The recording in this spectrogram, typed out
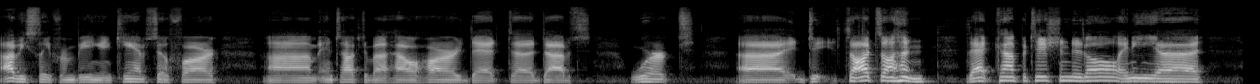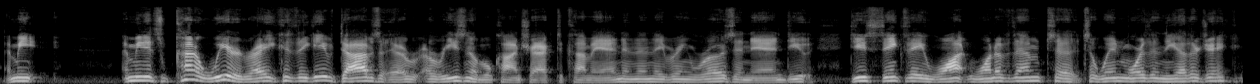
obviously from being in camp so far, um, and talked about how hard that uh, Dobbs worked. Uh, thoughts on that competition at all? Any, uh, I mean, I mean, it's kind of weird, right? Because they gave Dobbs a, a, reasonable contract to come in, and then they bring Rosen in. Do you do you think they want one of them to to win more than the other, Jake?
